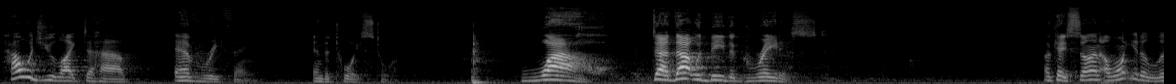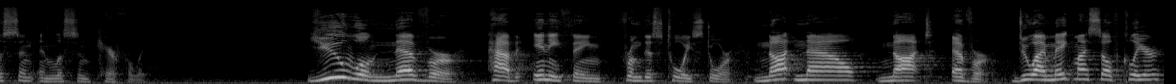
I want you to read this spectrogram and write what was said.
how would you like to have everything in the toy store? Wow. Dad, that would be the greatest. Okay, son, I want you to listen and listen carefully. You will never have anything from this toy store. Not now, not ever. Do I make myself clear?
